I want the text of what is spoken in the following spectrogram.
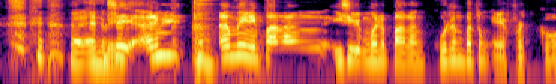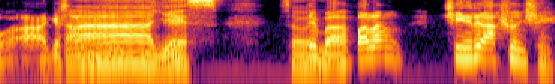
But anyway. Kasi, alam mo, yun- alam mo yun, eh, parang isipin mo na parang kulang ba tong effort ko? Ah, I guess I need to ah, yes. So, Diba? Parang chain reaction siya eh.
